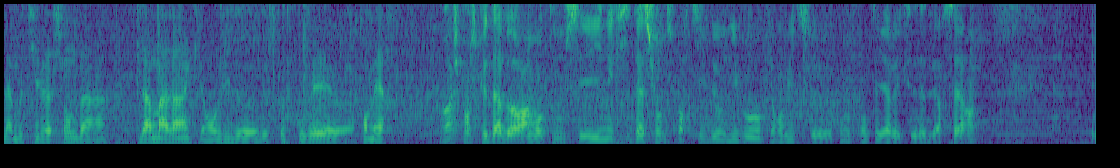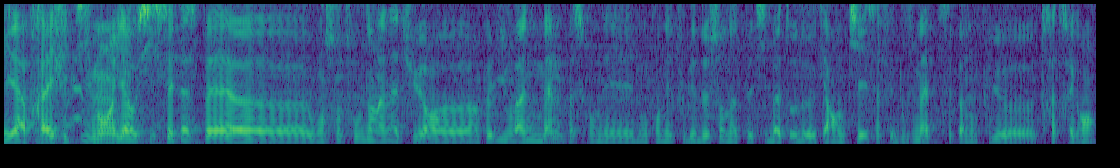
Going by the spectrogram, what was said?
la motivation d'un marin qui a envie de, se retrouver euh, en mer? je pense que d'abord, avant tout, c'est une excitation de sportif de haut niveau qui a envie de se confronter avec ses adversaires. Et après, effectivement, il y a aussi cet aspect euh, où on se retrouve dans la nature, euh, un peu livré à nous-mêmes, parce qu'on est, donc on est tous les deux sur notre petit bateau de 40 pieds, ça fait 12 mètres, c'est pas non plus euh, très très grand.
